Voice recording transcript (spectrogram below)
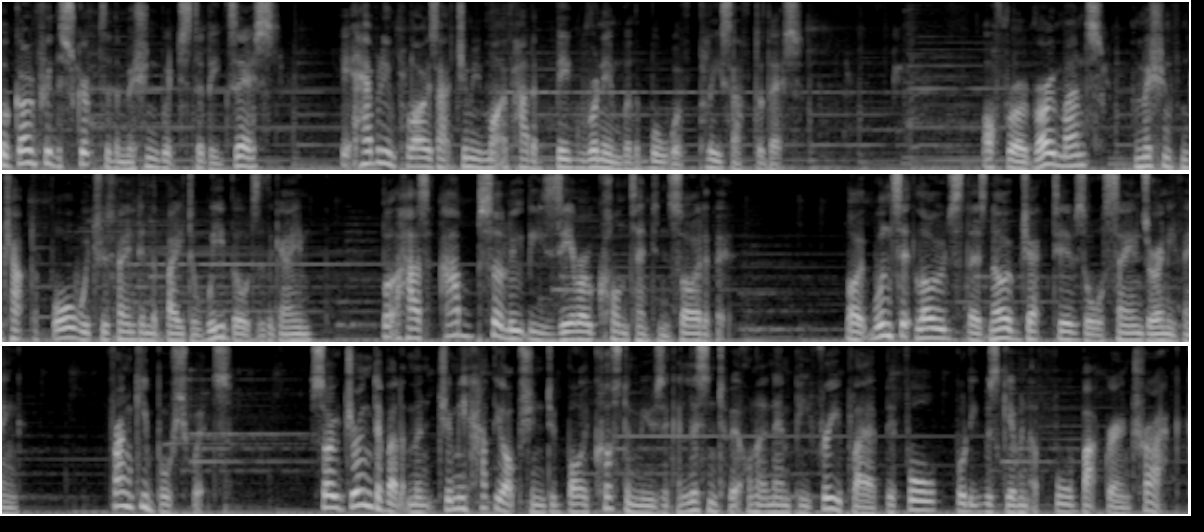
But going through the script of the mission, which still exists, it heavily implies that Jimmy might have had a big run in with the Bullworth police after this. Off Road Romance, a mission from Chapter 4 which was found in the beta Wii builds of the game, but has absolutely zero content inside of it. Like, once it loads, there's no objectives or sounds or anything. Frankie Bushwitz. So, during development, Jimmy had the option to buy custom music and listen to it on an MP3 player before Bully was given a full background track.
